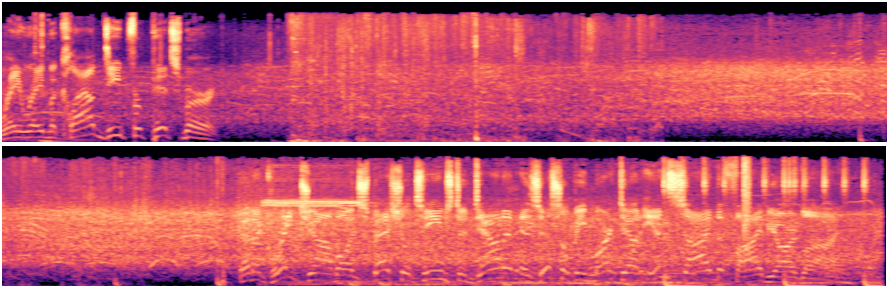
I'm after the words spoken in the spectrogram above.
Ray Ray McCloud deep for Pittsburgh. And a great job on special teams to down it as this will be marked out inside the five-yard line.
